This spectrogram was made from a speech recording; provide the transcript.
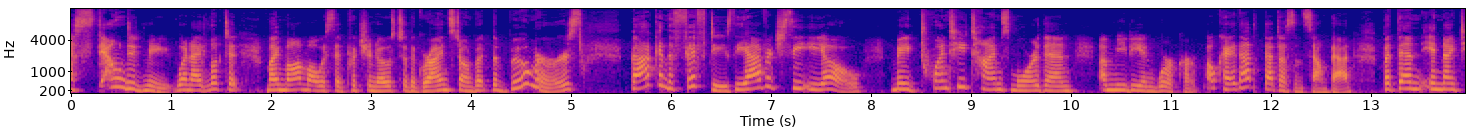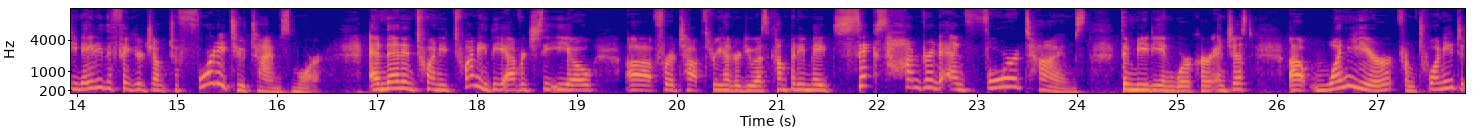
astounded me when i looked at my mom always said put your nose to the grindstone. But the boomers back in the 50s the average ceo made 20 times more than a median worker. Okay, that, that doesn't sound bad. But then in 1980, the figure jumped to 42 times more. And then in 2020, the average CEO uh, for a top 300 US company made 604 times the median worker. And just uh, one year from 20 to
